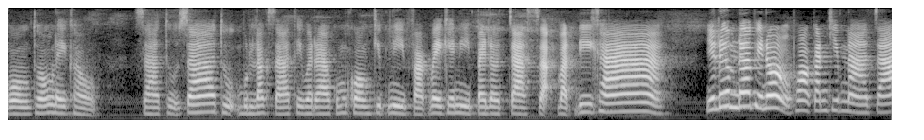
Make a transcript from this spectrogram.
กองท้องไหลเข่าสาธุสาธุบุญรักษาเทวดาคุ้มครองคลิปนี้ฝากไว้แค่นี้ไปแล้วจ้าสวัสดีค่ะ อย่าลืมเด้อพี่น้องพอกันคลิปหน้าจ้า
